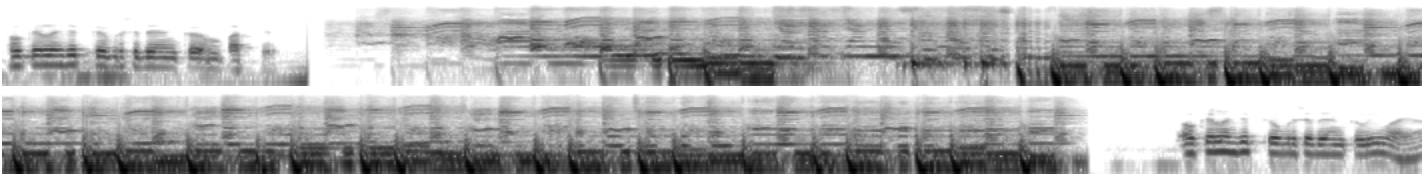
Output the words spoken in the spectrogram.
Oke lanjut ke presiden yang keempat guys. Oke lanjut ke presiden yang kelima ya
